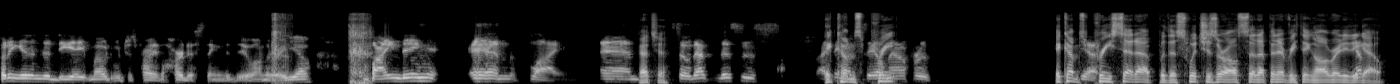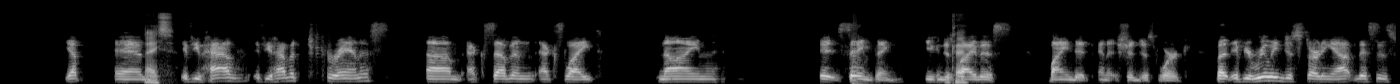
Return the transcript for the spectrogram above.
putting it into D8 mode, which is probably the hardest thing to do on the radio, binding and flying. And Gotcha. so that this is, It I think comes on sale pre- now for, It comes Yeah. pre-set up with the switches are all set up and everything all ready to Yep. go. Yep. And Nice. if you have, if you have a Taranis um, X7, X Lite, 9, it's same thing. You can just Okay. buy this, bind it, and it should just work. But if you're really just starting out, this is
